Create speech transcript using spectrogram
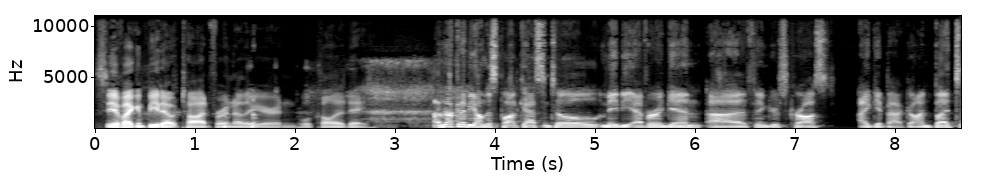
See if I can beat out Todd for another year, and we'll call it a day. I'm not going to be on this podcast until maybe ever again. Uh, fingers crossed, I get back on. But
